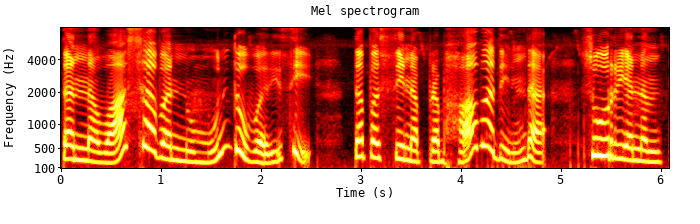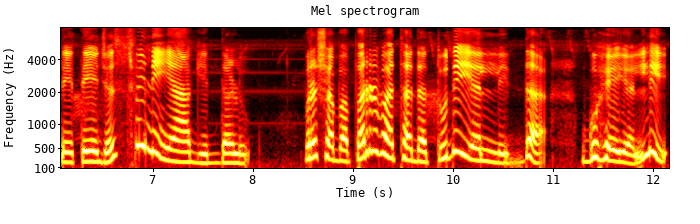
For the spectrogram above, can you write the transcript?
ತನ್ನ ವಾಸವನ್ನು ಮುಂದುವರಿಸಿ ತಪಸ್ಸಿನ ಪ್ರಭಾವದಿಂದ ಸೂರ್ಯನಂತೆ ತೇಜಸ್ವಿನಿಯಾಗಿದ್ದಳು. ವೃಷಭ ಪರ್ವತದ ತುದಿಯಲ್ಲಿದ್ದ ಗುಹೆಯಲ್ಲಿ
